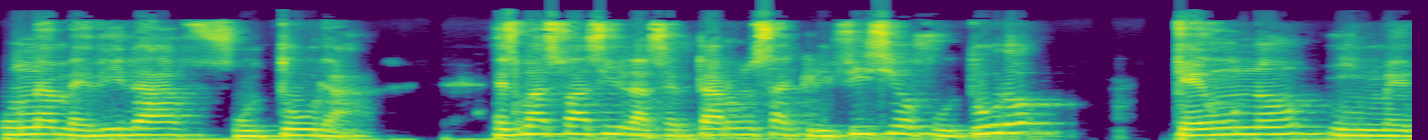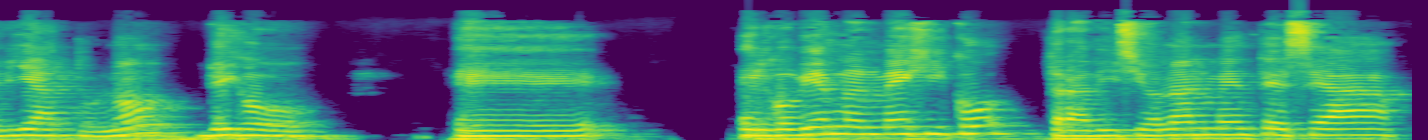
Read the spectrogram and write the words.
una medida futura. Es más fácil aceptar un sacrificio futuro que uno inmediato, ¿no? Digo, eh, el gobierno en México tradicionalmente se ha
